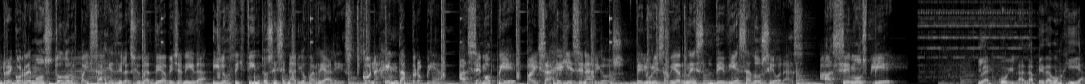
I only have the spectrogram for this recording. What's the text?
Recorremos todos los paisajes de la ciudad de Avellaneda y los distintos escenarios barriales, con agenda propia. Hacemos pie, paisajes y escenarios, de lunes a viernes de 10 a 12 horas. Hacemos pie. La escuela, la pedagogía,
